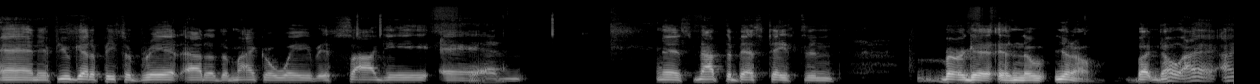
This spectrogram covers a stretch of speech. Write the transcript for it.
and if you get a piece of bread out of the microwave, it's soggy and it's not the best tasting burger in the you know. But no, I I,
